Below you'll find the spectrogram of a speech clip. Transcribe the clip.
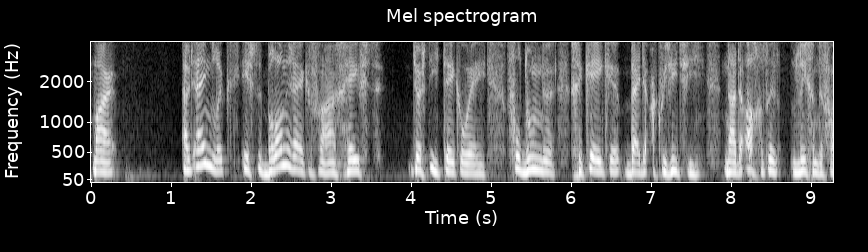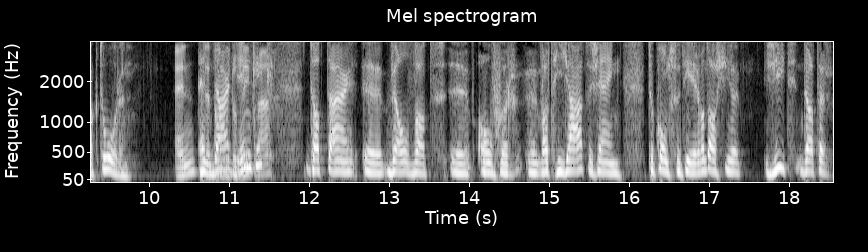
Maar uiteindelijk is de belangrijke vraag: heeft Just Eat Takeaway voldoende gekeken bij de acquisitie naar de achterliggende factoren. En, en daar denk ik dat daar uh, wel wat uh, over uh, wat hiaten zijn te constateren. Want als je ziet dat er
